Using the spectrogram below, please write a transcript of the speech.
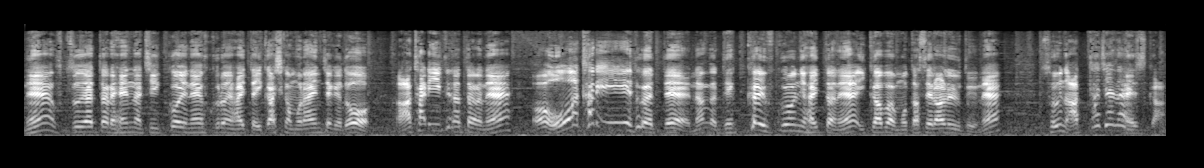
ね、普通やったら変なちっこいね、袋に入ったイカしかもらえんちゃけど、当たりってなったらね、あ、大当たりとかやって、なんかでっかい袋に入ったね、イカば持たせられるというね、そういうのあったじゃないですか。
